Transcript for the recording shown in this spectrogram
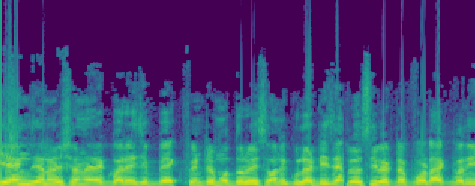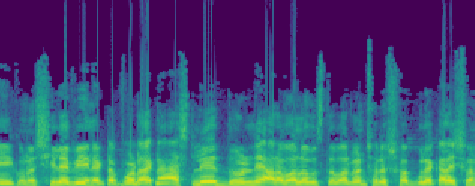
ইয়াং জেনারেশনের একবার এই যে ব্যাক প্রিন্টের মধ্যে রয়েছে অনেকগুলো ডিজাইন একটা প্রোডাক্ট মানে কোনো শিলে বিহীন একটা প্রোডাক্ট আসলে ধরলে আরও ভালো বুঝতে পারবেন। আসলে সবগুলো কালেকশন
